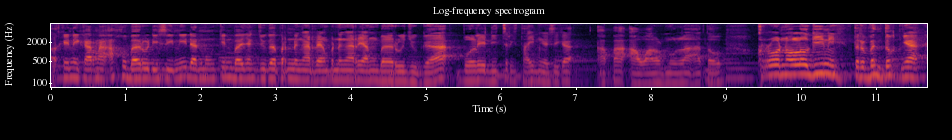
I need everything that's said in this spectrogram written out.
Oke nih, karena aku baru di sini dan mungkin banyak juga pendengar yang pendengar yang baru juga, boleh diceritain gak sih kak apa awal mula atau kronologi nih terbentuknya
